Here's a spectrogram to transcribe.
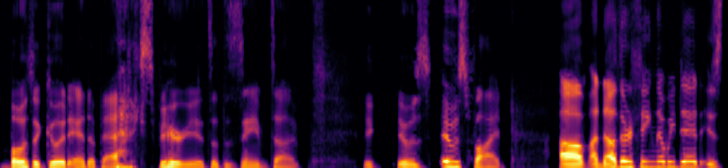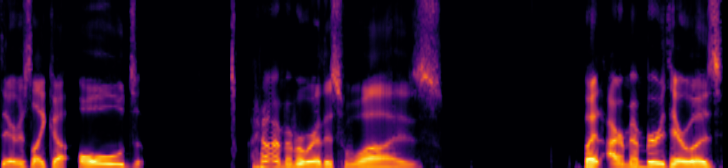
both a good and a bad experience at the same time. It it was it was fine. Um another thing that we did is there's like a old I don't remember where this was. But I remember there was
